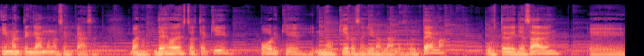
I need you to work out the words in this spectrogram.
y mantengámonos en casa. Bueno, dejo esto hasta aquí porque no quiero seguir hablando sobre el tema. Ustedes ya saben, eh,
